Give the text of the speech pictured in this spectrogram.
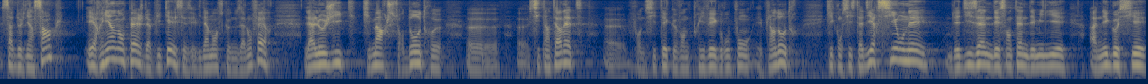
Ça devient simple et rien n'empêche d'appliquer, c'est évidemment ce que nous allons faire, la logique qui marche sur d'autres sites internet, euh, pour ne citer que Vente Privée, Groupon et plein d'autres, qui consiste à dire si on est des dizaines, des centaines, des milliers à négocier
